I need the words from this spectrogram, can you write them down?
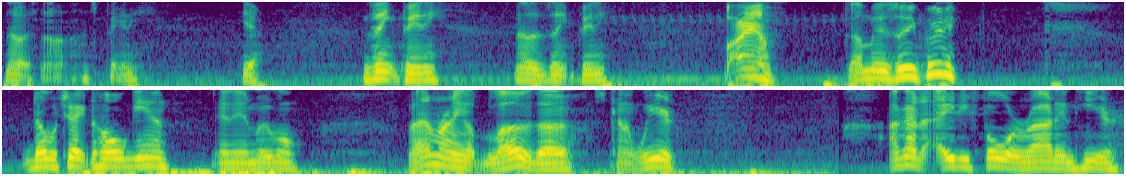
No, it's not. It's penny. Yeah. Zinc penny. Another zinc penny. Bam! Got me a zinc penny. Double check the hole again and then move on. That rang up low though. It's kind of weird. I got an 84 right in here.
